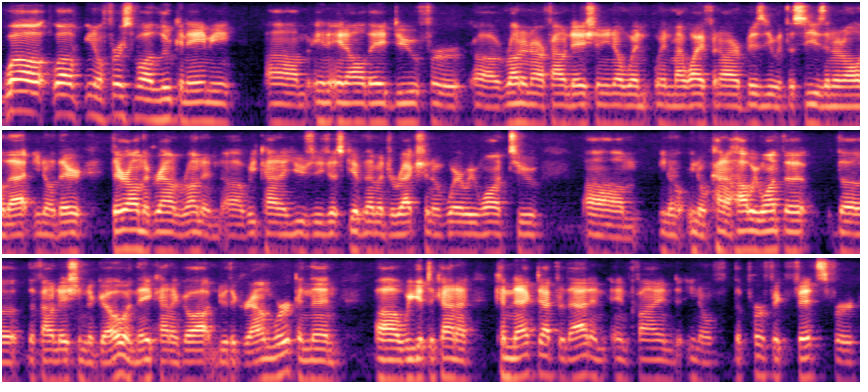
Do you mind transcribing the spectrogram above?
Well, well, you know, first of all, Luke and Amy, um, in in all they do for uh, running our foundation. You know, when when my wife and I are busy with the season and all of that, you know, they're they're on the ground running. Uh, we kind of usually just give them a direction of where we want to, um, you know, you know, kind of how we want the the the foundation to go, and they kind of go out and do the groundwork, and then uh, we get to kind of connect after that and, and find you know the perfect fits for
